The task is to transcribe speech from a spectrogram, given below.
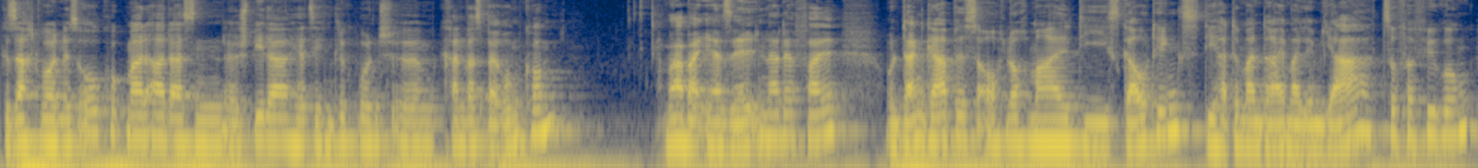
gesagt worden ist, oh, guck mal da, da ist ein äh, Spieler, herzlichen Glückwunsch, ähm, kann was bei rumkommen. War aber eher seltener der Fall. Und dann gab es auch nochmal die Scoutings, die hatte man dreimal im Jahr zur Verfügung.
